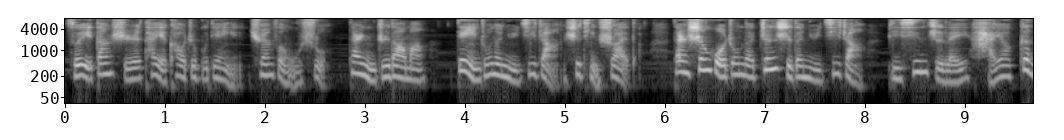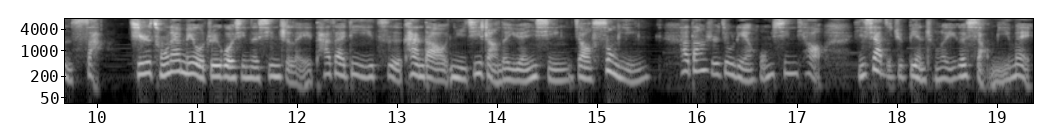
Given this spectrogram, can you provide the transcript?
所以当时她也靠这部电影圈粉无数。但是你知道吗？电影中的女机长是挺帅的，但是生活中的真实的女机长比辛芷蕾还要更飒。其实从来没有追过星的辛芷蕾，她在第一次看到女机长的原型叫宋莹，她当时就脸红心跳，一下子就变成了一个小迷妹。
